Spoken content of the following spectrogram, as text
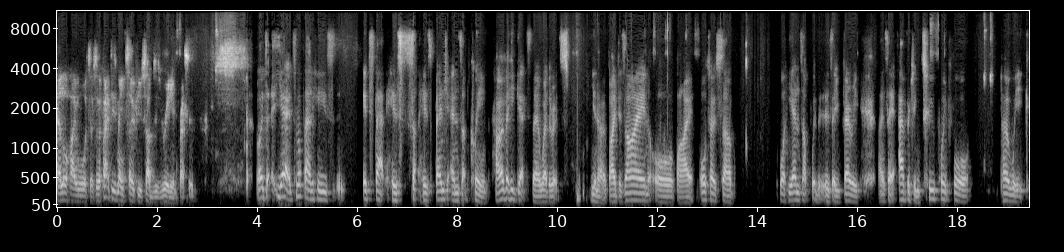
hell or high water. So the fact he's made so few subs is really impressive. Well, it's, yeah, it's not that he's it's that his his bench ends up clean. However he gets there, whether it's you know by design or by auto sub, what he ends up with is a very, I'd say, averaging two point four per week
